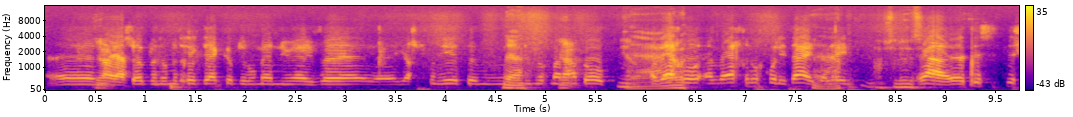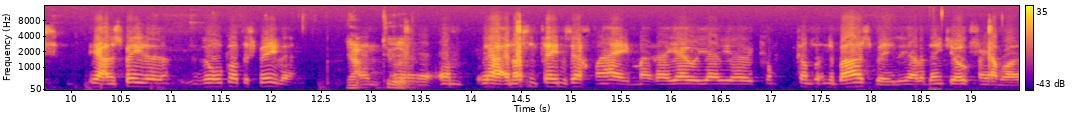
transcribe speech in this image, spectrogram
eh, Nou ja, zo hebben we nog met Rick Dekker op dit moment nu even, eh, Jasper van Heerten, Ja. nog maar een Ja. aantal op. Ja, hebben, we hebben we echt genoeg kwaliteit. Ja. Alleen, absoluut. ja, het is, het is, ja, een speler wil ook altijd spelen. Ja, en, tuurlijk. en, ja, en als een trainer zegt van, hé, maar jij, jij eh, kan, kan in de basis spelen, ja, dan denk je ook van, ja, maar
